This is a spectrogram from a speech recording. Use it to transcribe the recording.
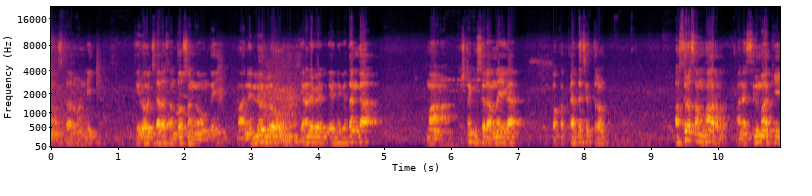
నమస్కారం అండి. ఈరోజు చాలా సంతోషంగా ఉంది. మా నెల్లూరులో ఎనడ లేని విధంగా మా కృష్ణకిషోర్ అన్నయ్య గారు ఒక పెద్ద చిత్రం అసుర సంహారం అనే సినిమాకి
